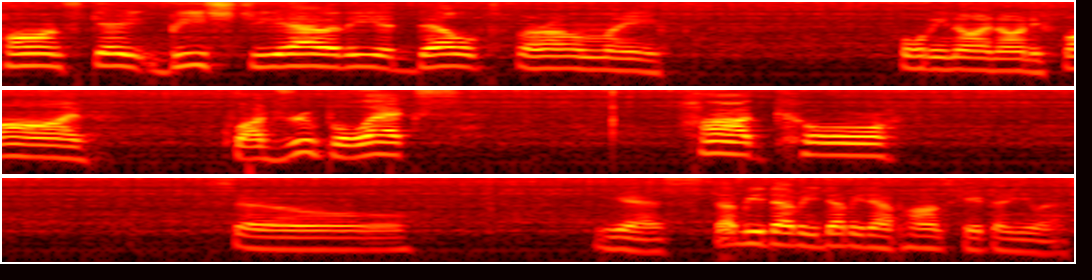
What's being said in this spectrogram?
Pondscape Bestiality Adult for only $49.95. Quadruple X. Hardcore. So, yes, www.pondscape.us.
